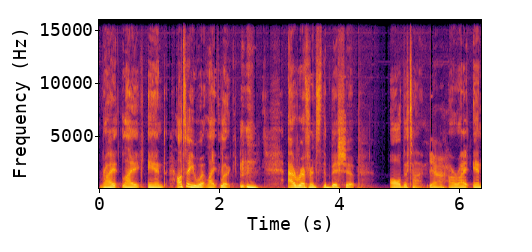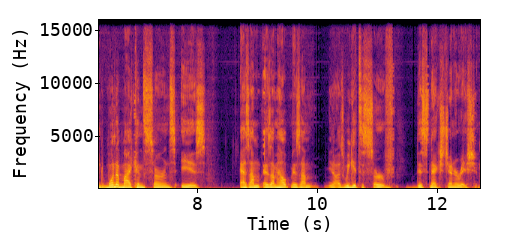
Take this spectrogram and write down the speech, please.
right? Like, and I'll tell you what, like, look, I reference the bishop all the time. Yeah. All right. And one of my concerns is as I'm as I'm helping as I'm, you know, as we get to serve this next generation.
